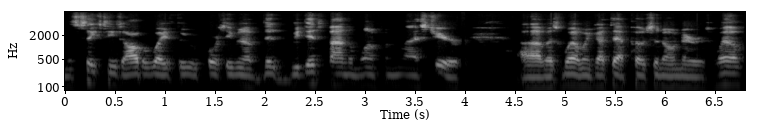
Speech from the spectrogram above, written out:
the 60s all the way through. Of course, even we did find the one from last year uh, as well. We got that posted on there as well.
